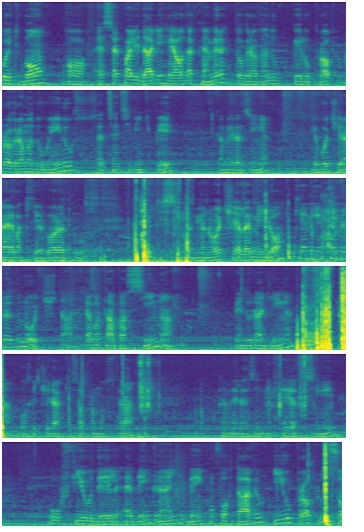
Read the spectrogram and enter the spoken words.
Muito bom, ó, essa é a qualidade real da câmera, estou gravando pelo próprio programa do Windows 720p, câmerazinha. Eu vou tirar ela aqui agora do, de cima do meu Note, ela é melhor do que a minha câmera do Note, tá? Ela tava assim, ó, penduradinha, tá? Vou retirar aqui só para mostrar. Ó, câmerazinha é assim, o fio dele é bem grande, bem confortável e o próprio som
